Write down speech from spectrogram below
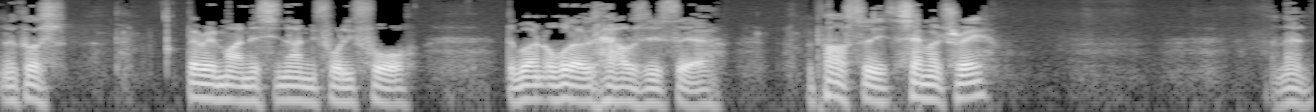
and of course bear in mind this is 1944, there weren't all those houses there. We passed the cemetery, and then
